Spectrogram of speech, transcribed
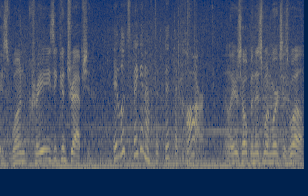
Is one crazy contraption. It looks big enough to fit the car. Well, here's hoping this one works as well.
